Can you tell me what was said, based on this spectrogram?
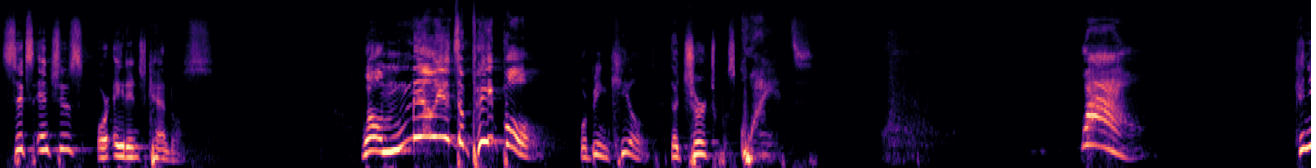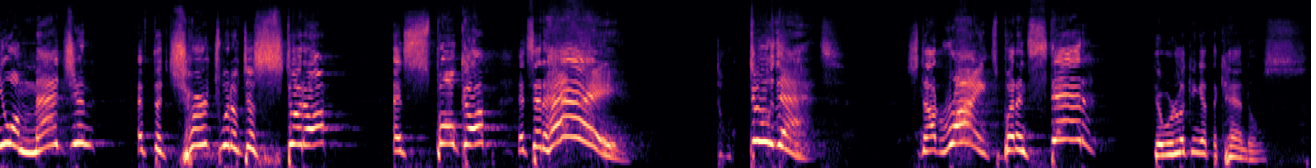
six inches or eight inch candles. While millions of people were being killed, the church was quiet. Wow. Can you imagine if the church would have just stood up and spoke up and said, Hey, don't do that. It's not right. But instead, they were looking at the candles,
